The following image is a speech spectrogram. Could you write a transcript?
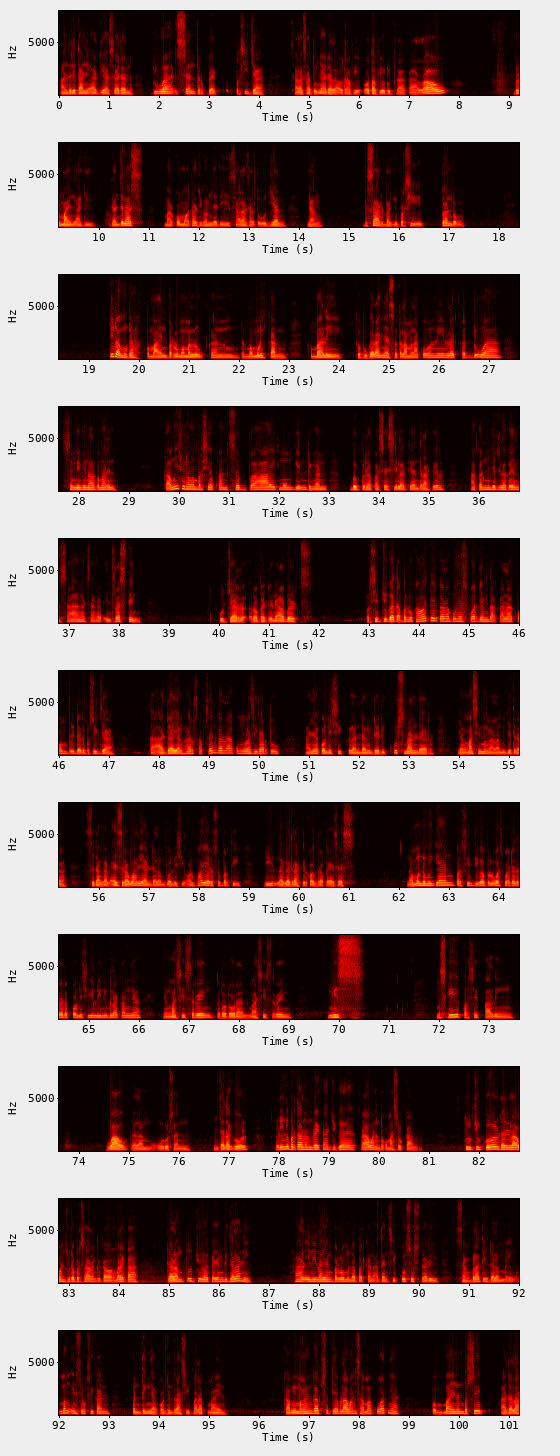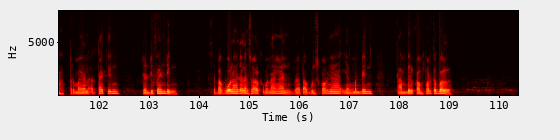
Andri Tani Ardiasa dan dua center back Persija. Salah satunya adalah Otavio Dutra. Kalau bermain lagi. Dan jelas Marco Mota juga menjadi salah satu ujian yang besar bagi Persib Bandung. tidak mudah pemain perlu memerlukan dan memulihkan kembali kebugarannya setelah melakoni leg kedua semifinal kemarin kami sudah mempersiapkan sebaik mungkin dengan beberapa sesi latihan terakhir akan menjadi laga yang sangat-sangat interesting ujar Robert Rene Alberts Persib juga tak perlu khawatir karena punya skuad yang tak kalah komplit dari Persija. Tak ada yang harus absen karena akumulasi kartu. Hanya kondisi gelandang Deddy Kusnandar yang masih mengalami cedera. Sedangkan Ezra Walian dalam kondisi on fire seperti di laga terakhir kontra PSS. Namun demikian, Persib juga perlu waspada terhadap kondisi lini belakangnya yang masih sering kedodoran, masih sering miss meski Persib paling wow dalam urusan mencetak gol, lini pertahanan mereka juga rawan untuk kemasukan. 7 gol dari lawan sudah bersarang ke gawang mereka dalam 7 laga yang dijalani. Hal inilah yang perlu mendapatkan atensi khusus dari sang pelatih dalam menginstruksikan pentingnya konsentrasi para pemain. Kami menganggap setiap lawan sama kuatnya. Pemainan Persib adalah permainan attacking dan defending. Sepak bola adalah soal kemenangan, berapapun skornya, yang penting tampil comfortable.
